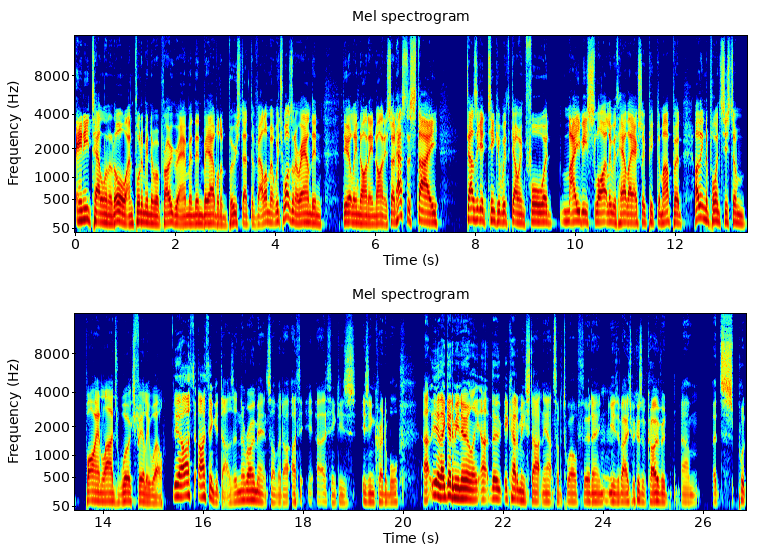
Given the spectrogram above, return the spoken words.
any talent at all and put them into a program and then be able to boost that development, which wasn't around in the early 1990s. So it has to stay. Does it get tinkered with going forward? Maybe slightly with how they actually pick them up, but I think the point system by and large works fairly well. Yeah, I, th- I think it does, and the romance of it, I, I think, I think is is incredible. Uh, yeah, they get them in early. Uh, the academy starting out sort of 12, 13 years of age because of COVID. Um, it's put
